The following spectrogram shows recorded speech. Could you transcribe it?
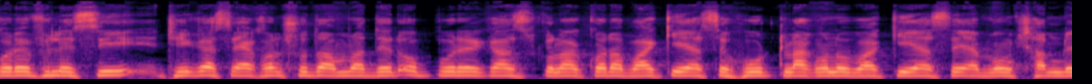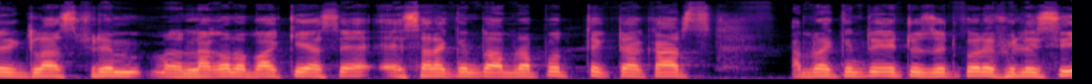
করে ফেলেছি। ঠিক আছে, এখন শুধু আমাদের ওপরের কাজগুলো করা বাকি আছে, হুড লাগানো বাকি আছে এবং সামনের গ্লাস ফ্রেম লাগানো বাকি আছে। এছাড়া কিন্তু আমরা প্রত্যেকটা কাজ আমরা কিন্তু এ টু জেড করে ফেলেছি।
